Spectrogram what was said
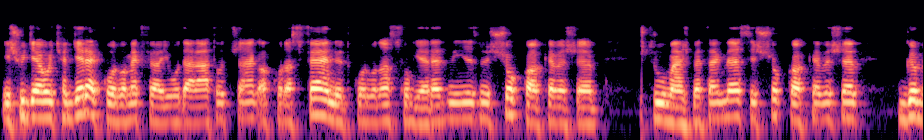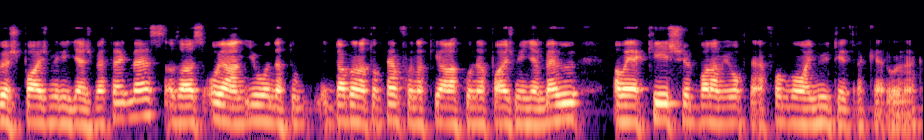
És ugye, hogyha gyerekkorban megfelel a jódállátottság, akkor az felnőtt korban azt fogja eredményezni, hogy sokkal kevesebb strúmás beteg lesz, és sokkal kevesebb göbös pajzsmirigyes beteg lesz, azaz olyan jó daganatok nem fognak kialakulni a pajzsmirigyen belül, amelyek később valami oknál fogva majd műtétre kerülnek.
